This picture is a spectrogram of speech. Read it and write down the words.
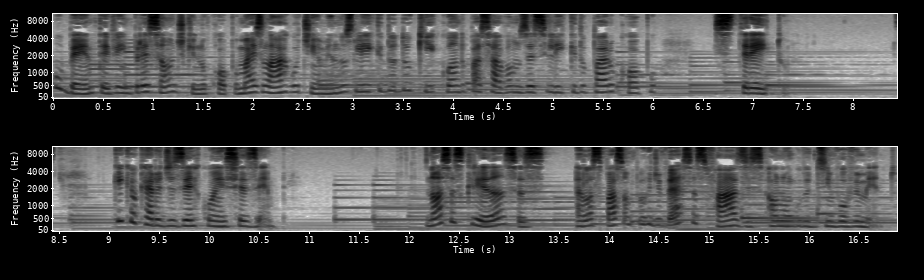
o Ben teve a impressão de que no copo mais largo tinha menos líquido do que quando passávamos esse líquido para o copo estreito. O que, que eu quero dizer com esse exemplo? Nossas crianças, elas passam por diversas fases ao longo do desenvolvimento.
